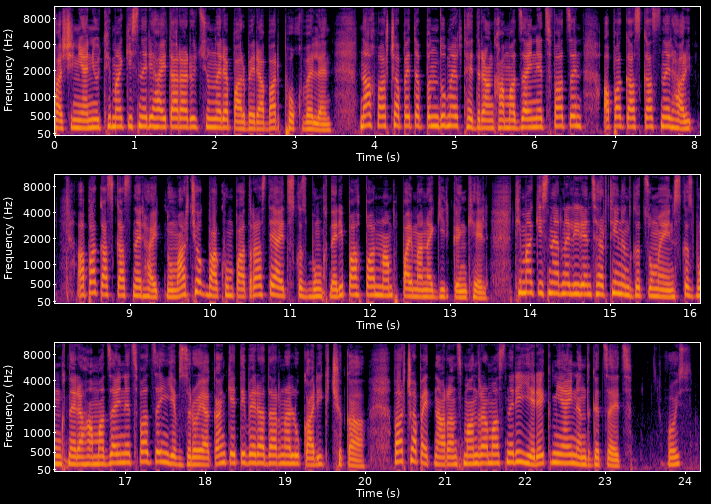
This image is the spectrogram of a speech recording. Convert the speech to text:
Փաշինյանի ու թիմակիցների հայտարարությունները parberabar փոխվել են։ Նախ վարչապետը պնդում էր, թե դրանք համաձայնեցված են, ապա կասկածներ ապա կասկածներ հայտնում։ Արդյոք Բաքուն պատրաստ է այդ սկզբունքների պահպանմամբ պայմանագիր կնքել։ Թիմակիցներն էլ իրենց հերթին ընդգծում էին, սկզբունքները համաձայնեցված են եւ զրոյական կետի վերադառնալու կարիք չկա։ Վարչապետն առանց մանրամասների 3 միայն ընդգծեց. Voice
